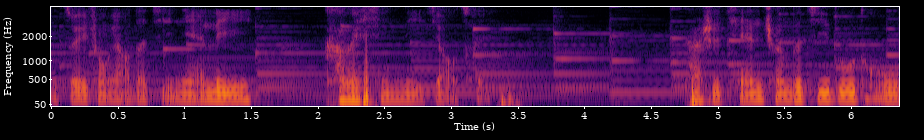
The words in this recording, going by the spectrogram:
也最重要的几年里，可谓心力交瘁。他是虔诚的基督徒，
